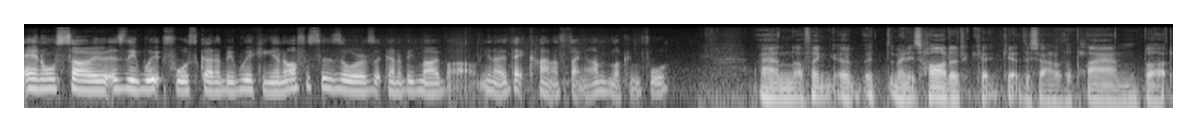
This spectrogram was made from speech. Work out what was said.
And also, is their workforce going to be working in offices or is it going to be mobile? You know, that kind of thing I'm looking for. And I think, uh, it, I mean, it's harder to get, get, this out of the plan, but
